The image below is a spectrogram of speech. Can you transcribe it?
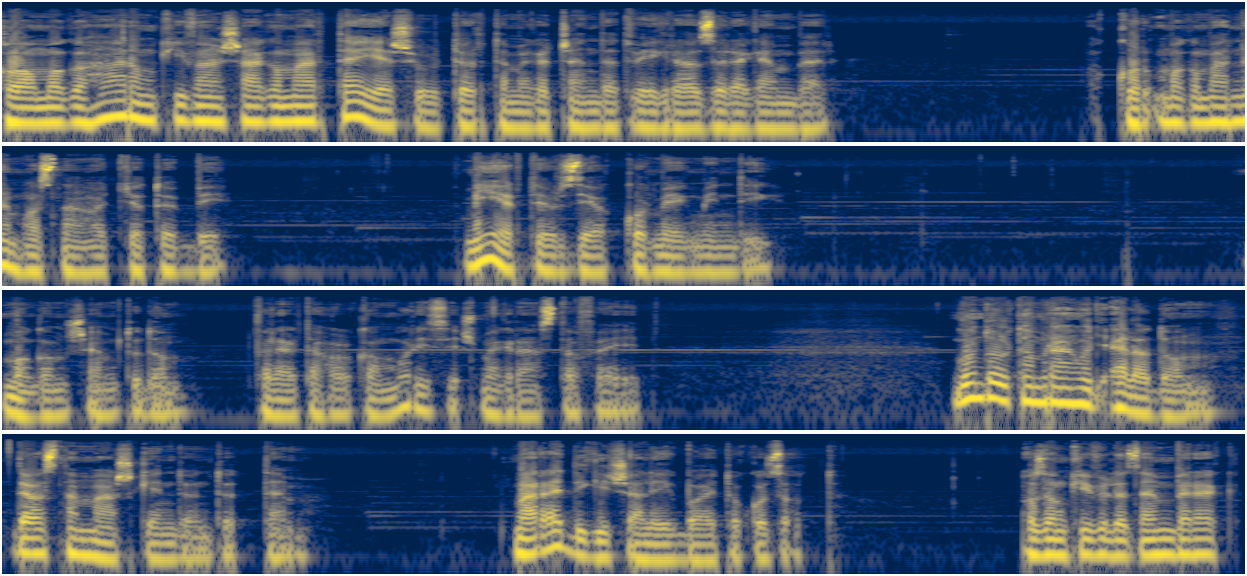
Ha a maga három kívánsága már teljesült, törte meg a csendet végre az öreg ember, akkor maga már nem használhatja többé. Miért őrzi akkor még mindig? Magam sem tudom, felelte halkan Morris, és megrázta a fejét. Gondoltam rá, hogy eladom, de aztán másként döntöttem. Már eddig is elég bajt okozott. Azon kívül az emberek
